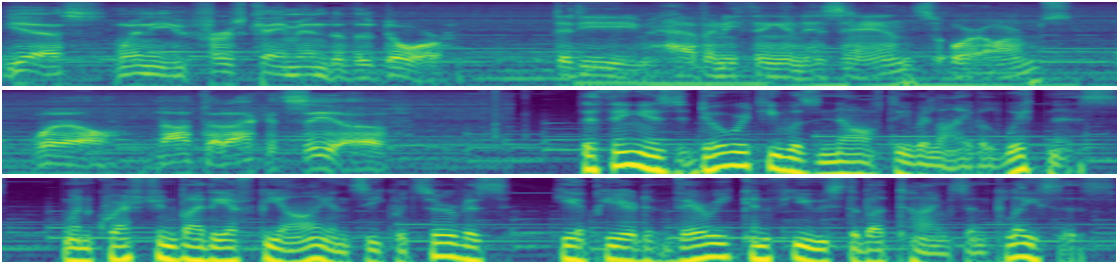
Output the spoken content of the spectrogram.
Yes, when he first came into the door. Did he have anything in his hands or arms? Well, not that I could see of. The thing is, Dougherty was not a reliable witness. When questioned by the FBI and Secret Service, he appeared very confused about times and places.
